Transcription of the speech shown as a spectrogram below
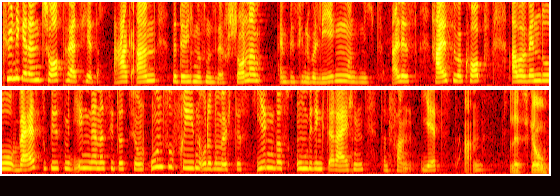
Kündige deinen Job, hört sich jetzt arg an. Natürlich muss man sich auch schon ein bisschen überlegen und nicht alles Hals über Kopf. Aber wenn du weißt, du bist mit irgendeiner Situation unzufrieden oder du möchtest irgendwas unbedingt erreichen, dann fang jetzt an. Let's go.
